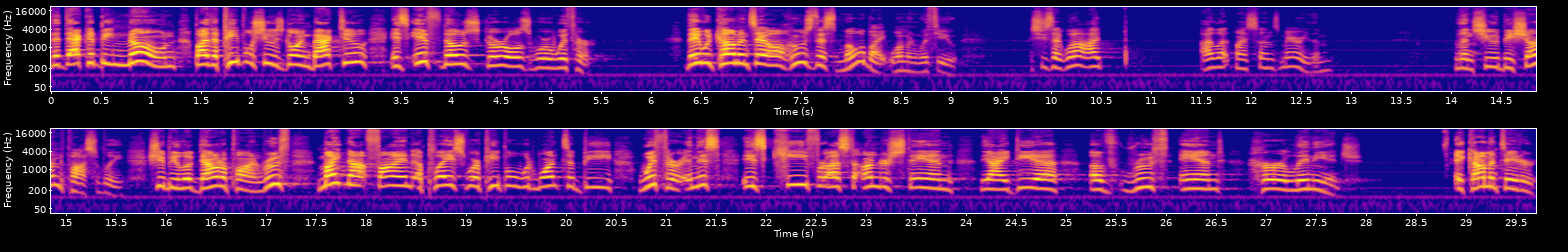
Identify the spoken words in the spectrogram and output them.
that that could be known by the people she was going back to is if those girls were with her. They would come and say, Oh, who's this Moabite woman with you? she's like, Well, I, I let my sons marry them then she would be shunned possibly. She'd be looked down upon. Ruth might not find a place where people would want to be with her. And this is key for us to understand the idea of Ruth and her lineage. A commentator,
